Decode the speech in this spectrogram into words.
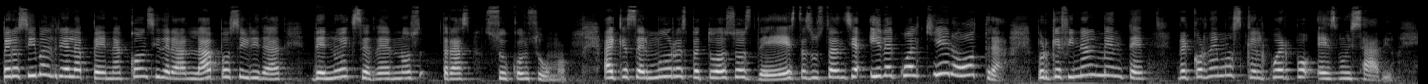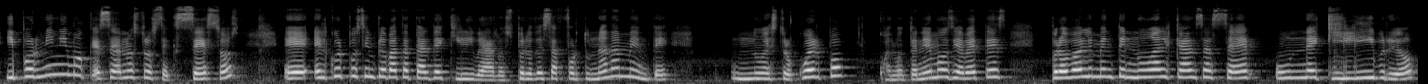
pero sí valdría la pena considerar la posibilidad de no excedernos tras su consumo. Hay que ser muy respetuosos de esta sustancia y de cualquier otra, porque finalmente recordemos que el cuerpo es muy sabio y por mínimo que sean nuestros excesos, eh, el cuerpo siempre va a tratar de equilibrarlos, pero desafortunadamente nuestro cuerpo cuando tenemos diabetes probablemente no alcanza a ser un equilibrio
